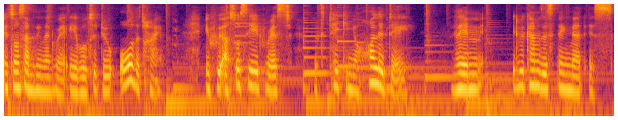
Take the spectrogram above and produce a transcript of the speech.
it's not something that we're able to do all the time. If we associate rest with taking a holiday, then it becomes this thing that is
